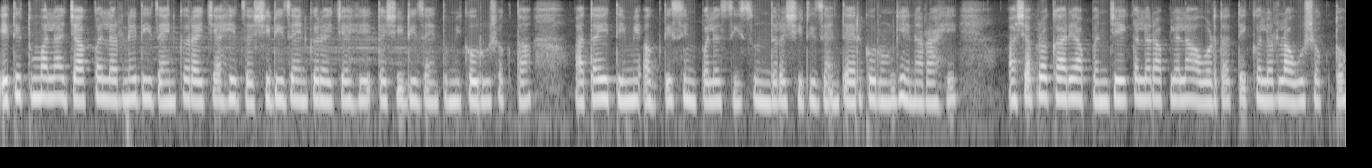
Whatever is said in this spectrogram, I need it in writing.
येथे तुम्हाला ज्या कलरने डिझाईन करायची आहे जशी डिझाईन करायची आहे तशी डिझाईन तुम्ही करू शकता. आता येथे मी अगदी सिंपल अशी सुंदर अशी डिझाईन तयार करून घेणार आहे. अशा प्रकारे आपण जे कलर आपल्याला आवडतात ते कलर लावू शकतो.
